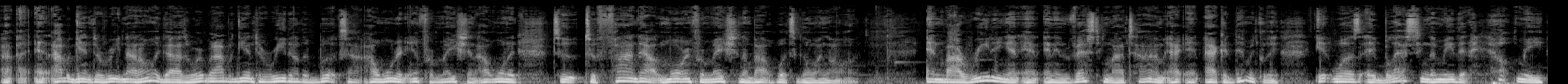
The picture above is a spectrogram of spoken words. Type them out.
Uh, and I began to read not only God's word, but I began to read other books. I, I wanted information. I wanted to to find out more information about what's going on. And by reading and, and, and investing my time a- academically, it was a blessing to me that helped me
